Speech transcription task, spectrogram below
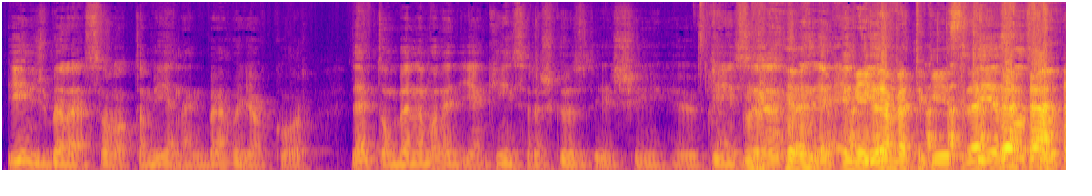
én is beleszaladtam ilyenekbe, hogy akkor nem tudom, bennem van egy ilyen kényszeres közlési kényszer. Még nem vettük észre. Ti ezt abszolút,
